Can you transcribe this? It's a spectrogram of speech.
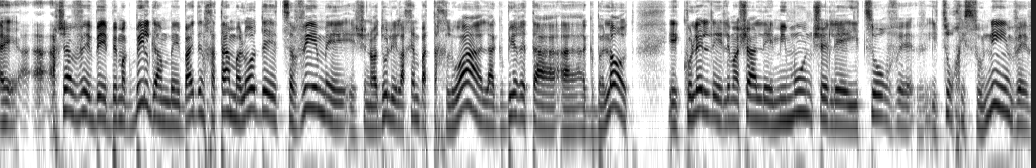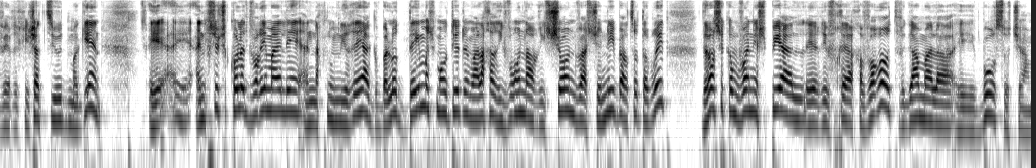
אה, עכשיו, אה, במקביל גם ביידן חתם על עוד צווים שנועדו להילחם בתחלואה, להגביר את ההגבלות, כולל למשל מימון של ייצור, ו- ייצור חיסונים ו- ורכישת ציוד מגן. אני חושב שכל הדברים האלה, אנחנו נראה הגבלות די משמעותיות במהלך הרבעון הראשון והשני בארצות הברית, דבר שכמובן ישפיע על רווחי החברות וגם על הבורסות שם.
